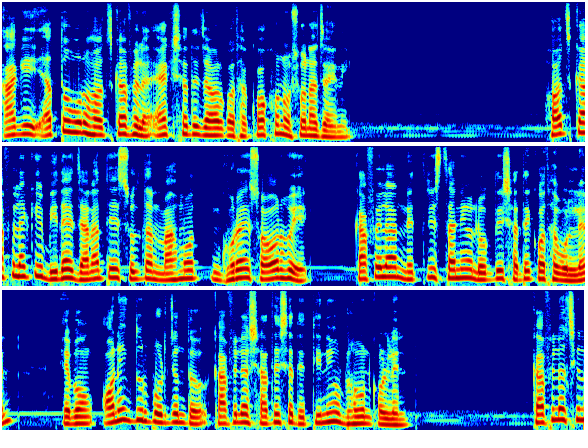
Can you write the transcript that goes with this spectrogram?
আগে এত বড় হজ কাফেলা একসাথে যাওয়ার কথা কখনো শোনা যায়নি। হজ কাফেলাকে বিদায় জানাতে সুলতান মাহমুদ ঘোড়ায় সওয়ার হয়ে কাফেলার নেতৃস্থানীয় লোকদের সাথে কথা বললেন এবং অনেক দূর পর্যন্ত কাফেলার সাথে সাথে তিনিও ভ্রমণ করলেন। কাফেলা ছিল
